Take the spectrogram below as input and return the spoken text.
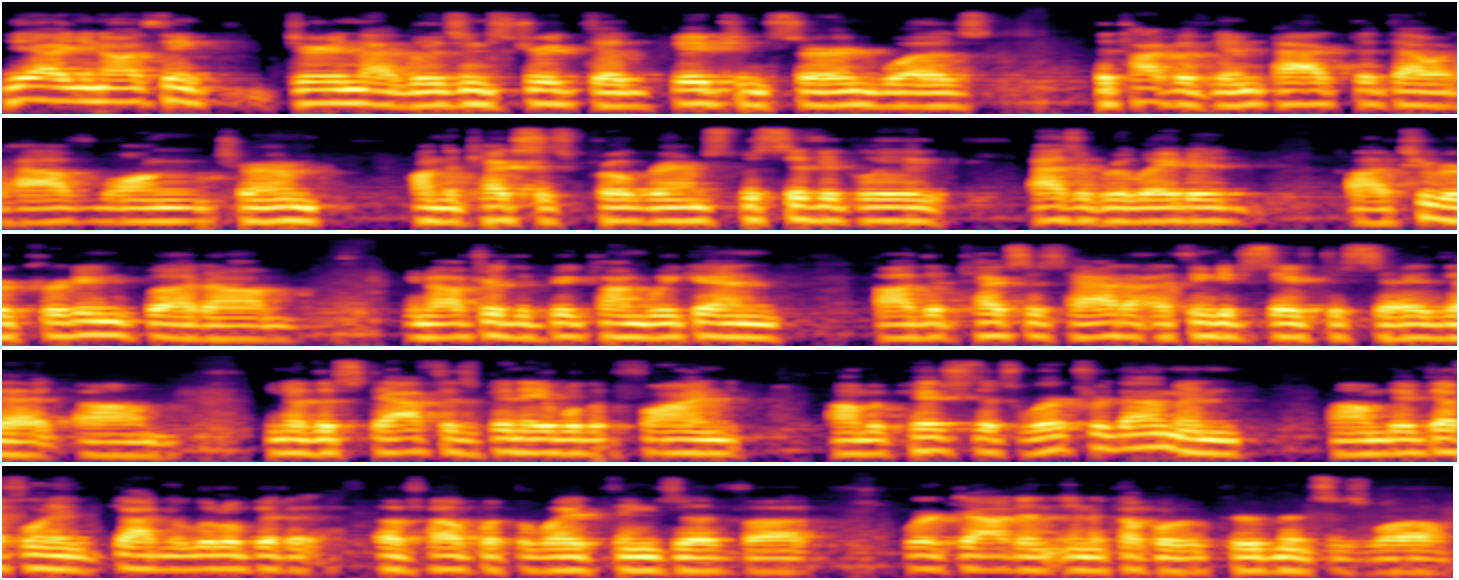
Yeah, you know, I think during that losing streak, the big concern was the type of impact that that would have long term on the Texas program, specifically as it related uh, to recruiting. But um, you know, after the big time weekend uh, that Texas had, I think it's safe to say that um, you know the staff has been able to find um, a pitch that's worked for them, and um, they've definitely gotten a little bit of, of help with the way things have uh, worked out in, in a couple of recruitments as well.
